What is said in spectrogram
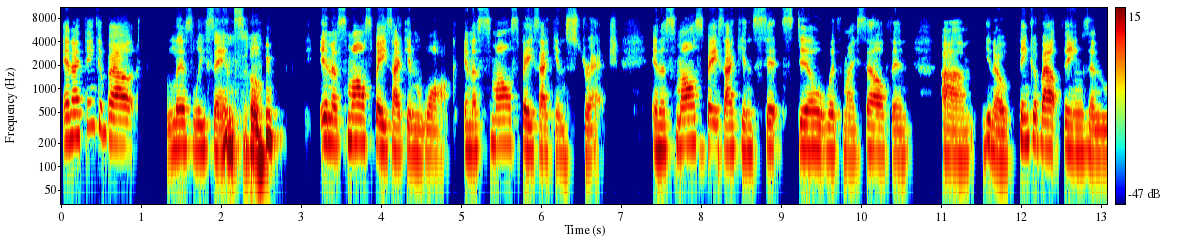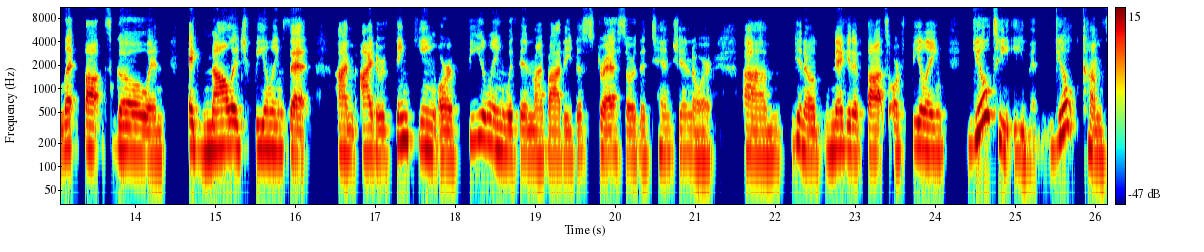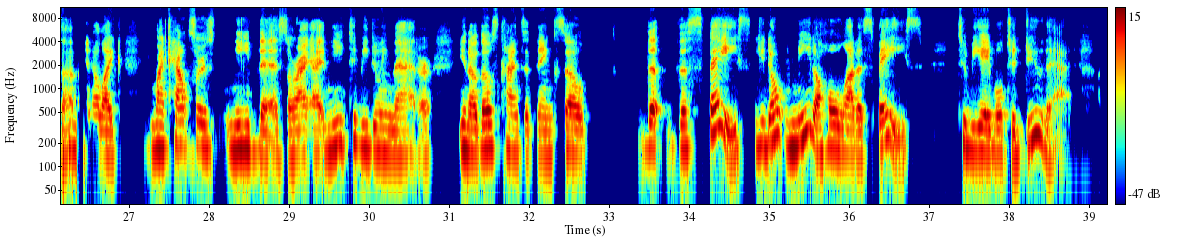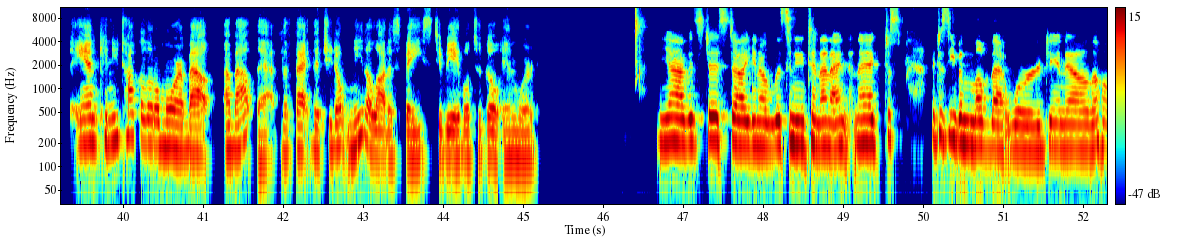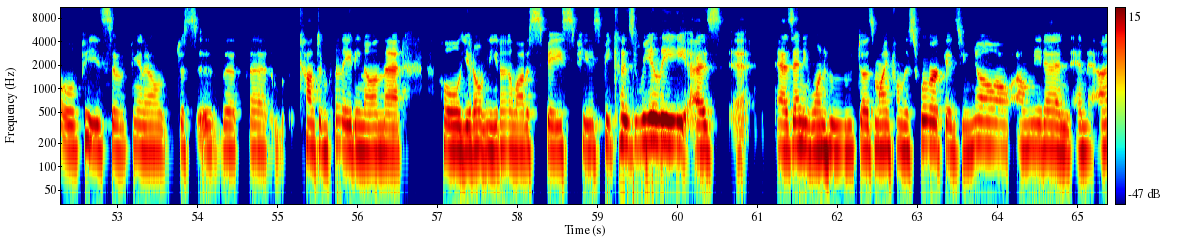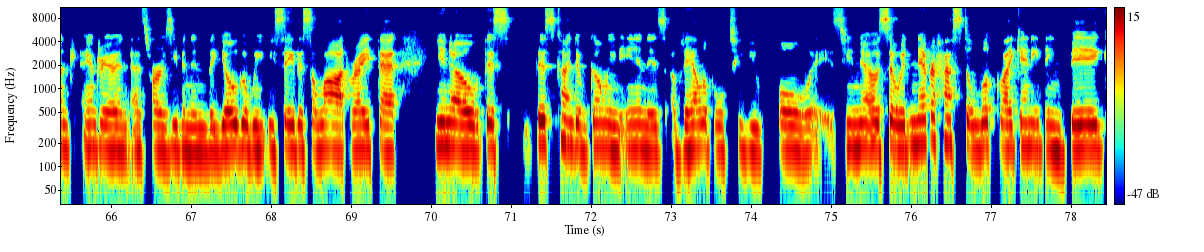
And I think about Leslie Sansone. in a small space, I can walk. In a small space, I can stretch. In a small space, I can sit still with myself and, um, you know, think about things and let thoughts go and acknowledge feelings that I'm either thinking or feeling within my body, the stress or the tension or, um, you know, negative thoughts or feeling guilty, even. Guilt comes up, you know, like my counselors need this or I, I need to be doing that or, you know, those kinds of things. So, the the space you don't need a whole lot of space to be able to do that and can you talk a little more about about that the fact that you don't need a lot of space to be able to go inward yeah, I was just uh, you know listening to and I, and I just I just even love that word, you know, the whole piece of you know just uh, that that contemplating on that whole you don't need a lot of space piece because really as uh, as anyone who does mindfulness work, as you know, Almeda and, and Andrea, and as far as even in the yoga, we, we say this a lot, right? That you know this this kind of going in is available to you always you know? So it never has to look like anything big.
